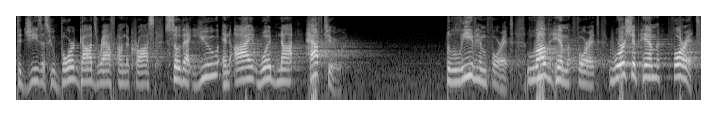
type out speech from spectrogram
to Jesus who bore God's wrath on the cross so that you and I would not have to. Believe Him for it, love Him for it, worship Him for it.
